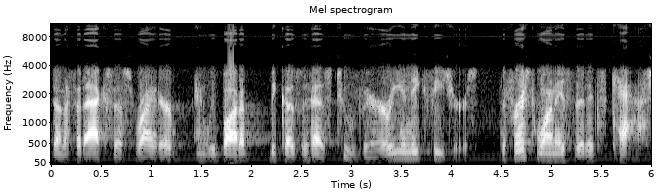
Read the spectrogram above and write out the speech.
benefit access rider, and we bought it because it has two very unique features. The first one is that it's cash.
